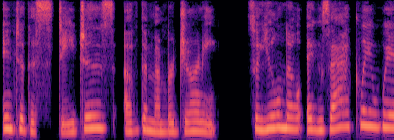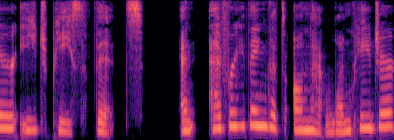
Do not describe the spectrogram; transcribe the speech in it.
into the stages of the member journey, so you'll know exactly where each piece fits. And everything that's on that one pager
